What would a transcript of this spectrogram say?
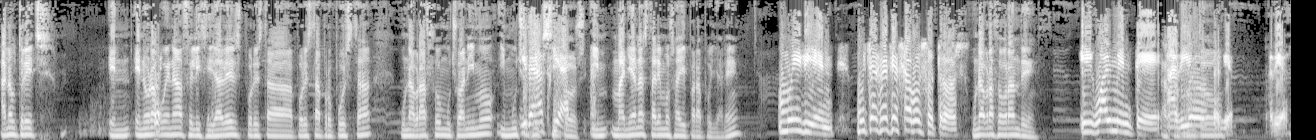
Ana Utrecht, en, enhorabuena, felicidades por esta, por esta propuesta. Un abrazo, mucho ánimo y muchos gracias. éxitos. Y mañana estaremos ahí para apoyar, ¿eh? Muy bien. Muchas gracias a vosotros. Un abrazo grande. Igualmente. Hasta adiós, pronto. adiós. Adiós.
